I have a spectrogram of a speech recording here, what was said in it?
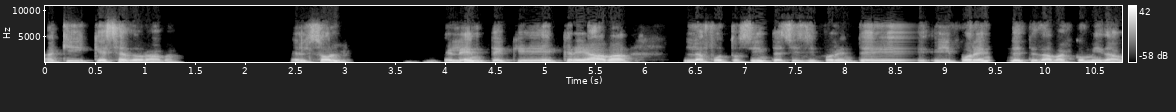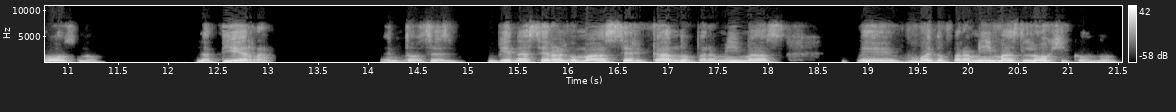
aquí, ¿qué se adoraba? El sol, el ente que creaba la fotosíntesis y por ende, y por ende te daba comida a vos, ¿no? La tierra. Entonces viene a ser algo más cercano para mí, más, eh, bueno, para mí más lógico, ¿no?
